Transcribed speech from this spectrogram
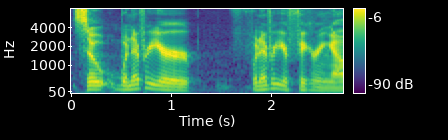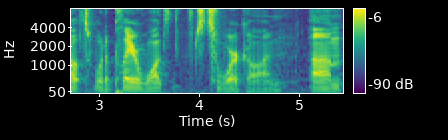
so whenever you're whenever you're figuring out what a player wants to work on, um,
